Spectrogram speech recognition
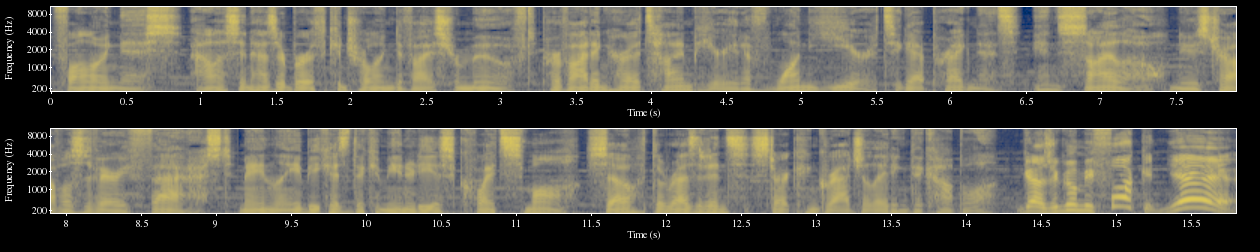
Following this, Allison has her birth controlling device removed, providing her a time period of one year to get pregnant. In Silo, news travels very fast, mainly because the community is quite small, so the residents start congratulating the couple. You guys are gonna be fucking, yeah!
